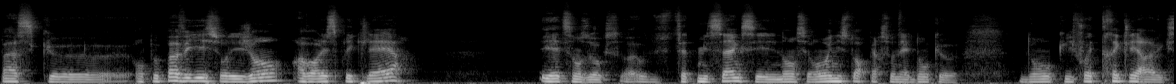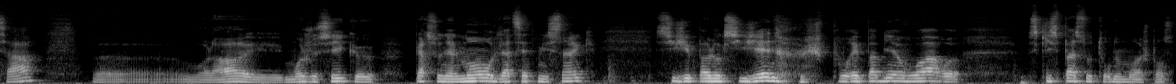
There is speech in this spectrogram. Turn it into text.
parce que on peut pas veiller sur les gens, avoir l'esprit clair et être sans ox. 7005, c'est non, c'est vraiment une histoire personnelle. Euh, donc il faut être très clair avec ça. Euh, voilà. Et moi, je sais que personnellement, au-delà de 7005, si j'ai pas l'oxygène, je pourrais pas bien voir euh, ce qui se passe autour de moi, je pense.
